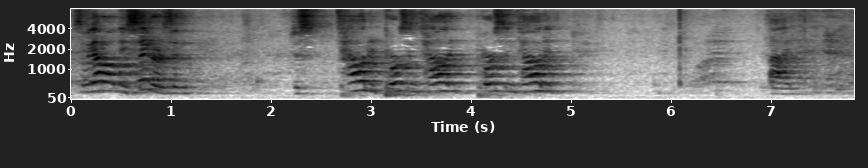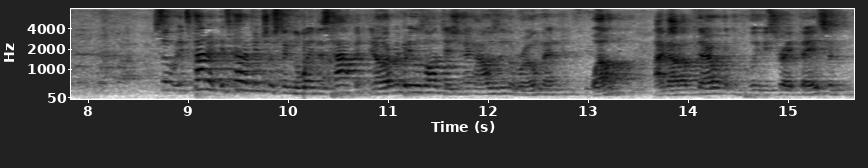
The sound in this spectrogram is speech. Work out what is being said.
So we got all these singers and just talented person, talented person, talented. Uh, so it's kind of it's kind of interesting the way this happened. You know, everybody was auditioning. I was in the room, and well, I got up there with a completely straight face and,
